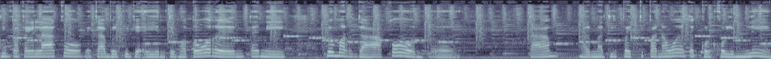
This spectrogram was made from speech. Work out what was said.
simpa kaila ko kay kabel ko dya ayan ti motoren tani lumarga ako. Eh, tam matipay ti panawa tagkulkulimlim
